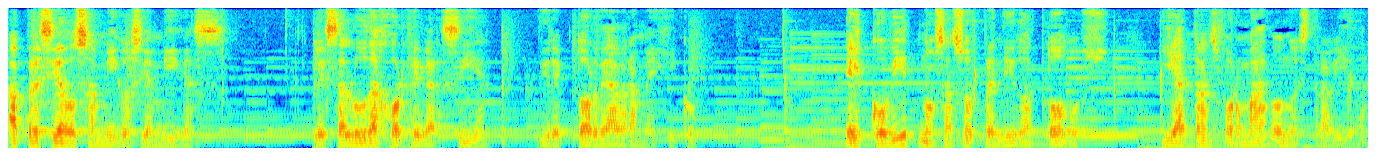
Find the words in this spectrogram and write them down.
Apreciados amigos y amigas, les saluda Jorge García, director de Adra México. El COVID nos ha sorprendido a todos y ha transformado nuestra vida.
